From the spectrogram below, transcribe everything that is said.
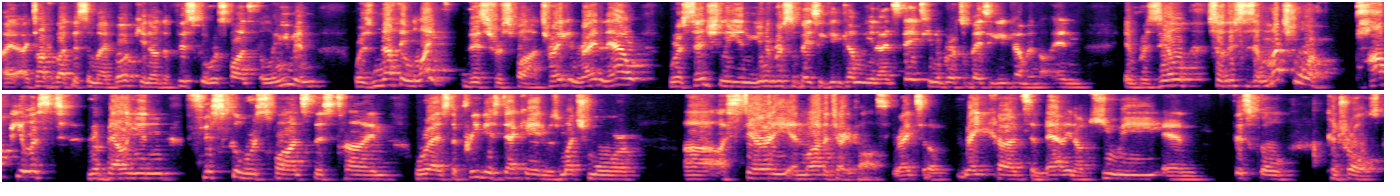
I, I talk about this in my book. You know, the fiscal response to Lehman was nothing like this response, right? And right now we're essentially in universal basic income in the United States, universal basic income in, in, in Brazil. So this is a much more populist rebellion fiscal response this time, whereas the previous decade was much more uh, austerity and monetary policy, right? So rate cuts and you know QE and fiscal controls.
